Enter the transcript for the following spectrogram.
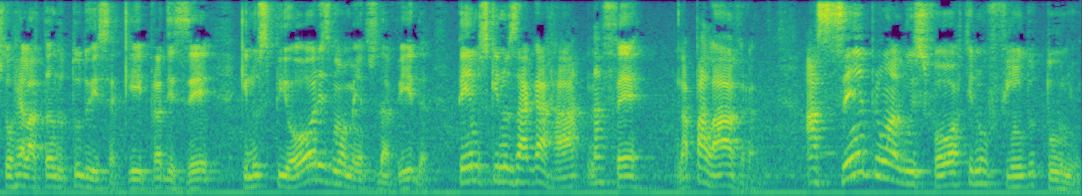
Estou relatando tudo isso aqui para dizer que nos piores momentos da vida temos que nos agarrar na fé, na palavra. Há sempre uma luz forte no fim do túnel.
